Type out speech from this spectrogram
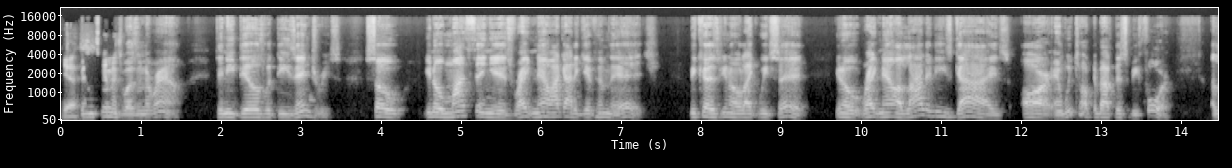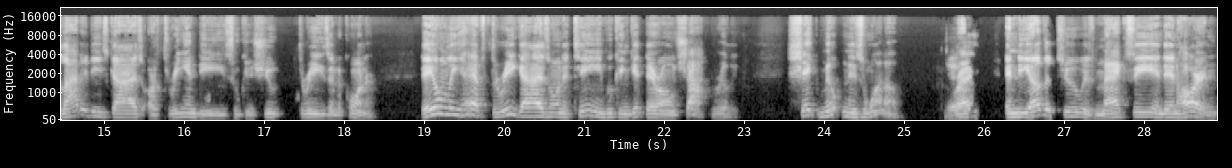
Yes. Ben Simmons wasn't around. Then he deals with these injuries. So, you know, my thing is right now I got to give him the edge because, you know, like we said, you know, right now a lot of these guys are, and we talked about this before, a lot of these guys are three and D's who can shoot threes in the corner. They only have three guys on the team who can get their own shot, really. Shake Milton is one of them, yeah. right? And the yeah. other two is Maxey and then Harden.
